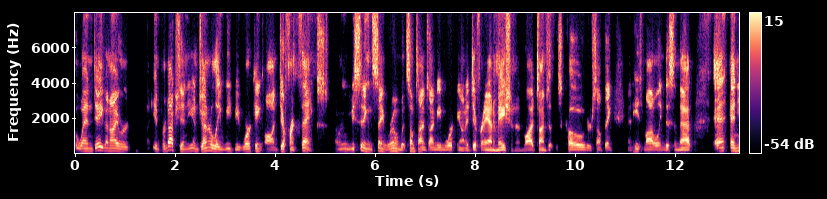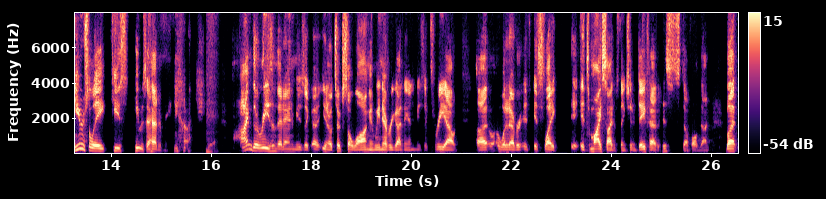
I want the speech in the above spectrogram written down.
when Dave and I were in production, you know, generally we'd be working on different things. I mean, we'd be sitting in the same room, but sometimes I'm even working on a different animation. And a lot of times it was code or something, and he's modeling this and that. And, and usually he's he was ahead of me. I'm the reason that Animusic, uh, you know, took so long and we never got Animusic three out, uh, whatever. It, it's like it, it's my side of things. You know, Dave had his stuff all done, but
